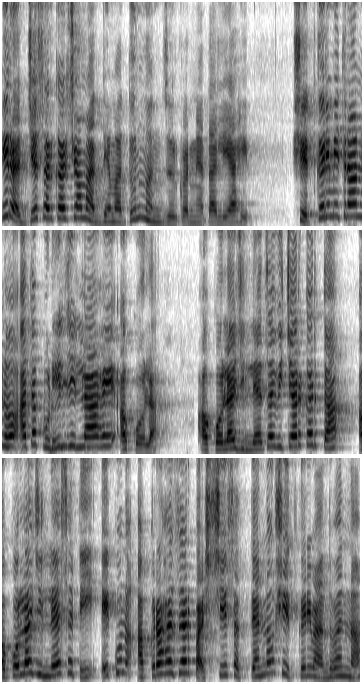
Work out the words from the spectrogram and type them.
ही राज्य सरकारच्या माध्यमातून मंजूर करण्यात आली आहे. शेतकरी मित्रांनो आता पुढील जिल्हा आहे अकोला. अकोला जिल्ह्याचा विचार करता अकोला जिल्ह्यासाठी एकूण अकरा हजार पाचशे सत्त्याण्णव शेतकरी बांधवांना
